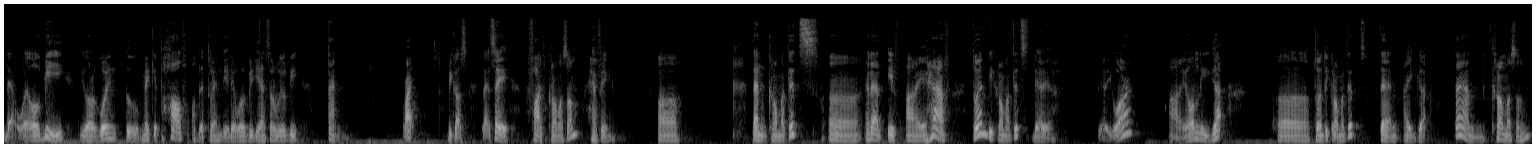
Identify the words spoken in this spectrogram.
That will be you are going to make it half of the 20. that will be the answer will be 10, right? Because let's say five chromosome having uh 10 chromatids. Uh, and then if I have 20 chromatids, there, there you are. I only got uh, 20 chromatids. Then I got 10 chromosome.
